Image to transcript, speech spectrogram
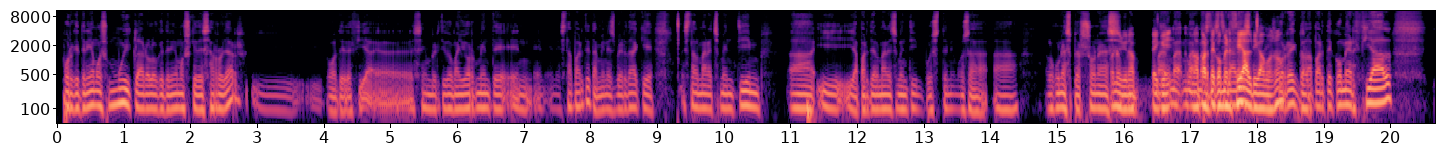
porque teníamos muy claro lo que teníamos que desarrollar y, como te decía, eh, se ha invertido mayormente en, esta parte. También es verdad que está el management team ah, y, aparte del management team pues tenemos a, algunas personas... Bueno, y una, pequeña, una parte comercial, digamos, ¿no? Correcto, la parte comercial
